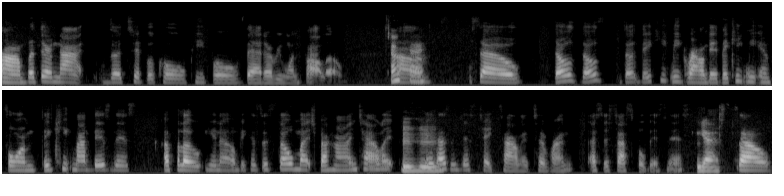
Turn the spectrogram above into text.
um, but they're not the typical people that everyone follow. Okay. Um, so those those th- they keep me grounded. They keep me informed. They keep my business afloat. You know, because there's so much behind talent. hmm It doesn't just take talent to run a successful business. Yes. So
